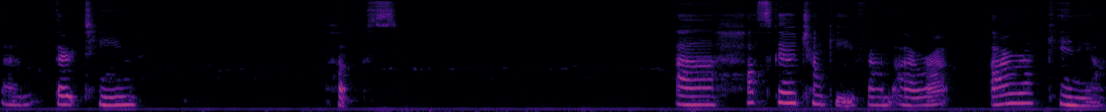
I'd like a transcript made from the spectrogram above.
um, 13 hooks. Uh, Huasco Chunky from Ara Kenya,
